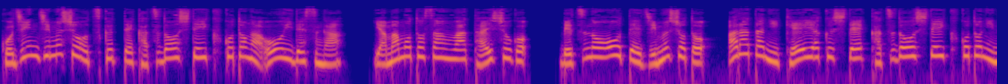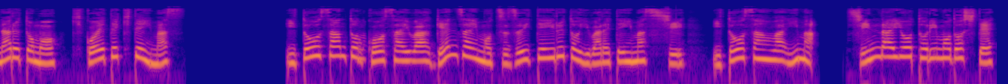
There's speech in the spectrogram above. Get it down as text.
個人事務所を作って活動していくことが多いですが、山本さんは退所後、別の大手事務所と新たに契約して活動していくことになるとも聞こえてきています。伊藤さんとの交際は現在も続いていると言われていますし、伊藤さんは今、信頼を取り戻して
